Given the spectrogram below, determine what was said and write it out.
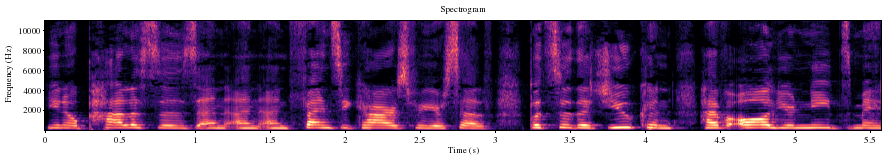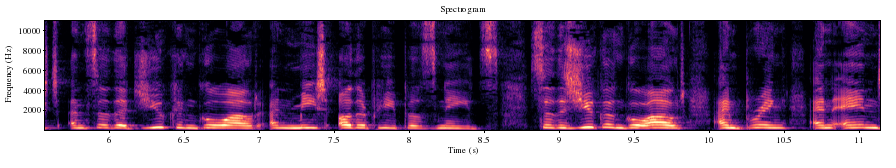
you know, palaces and, and, and fancy cars for yourself, but so that you can have all your needs met and so that you can go out and meet other people's needs, so that you can go out and bring an end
